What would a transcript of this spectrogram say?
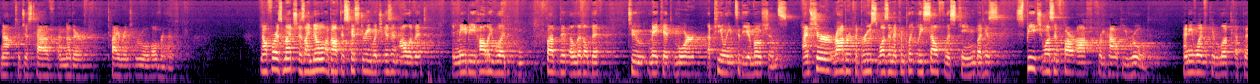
not to just have another tyrant rule over them. Now, for as much as I know about this history, which isn't all of it, and maybe Hollywood fubbed it a little bit to make it more appealing to the emotions. I'm sure Robert the Bruce wasn't a completely selfless king, but his speech wasn't far off from how he ruled. Anyone can look at the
